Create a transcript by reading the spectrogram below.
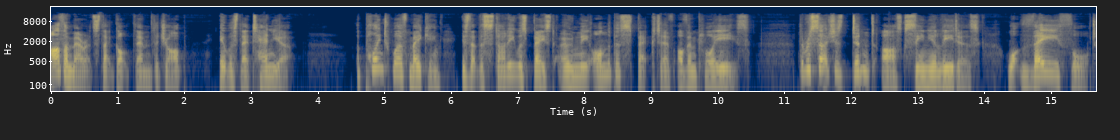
other merits that got them the job. It was their tenure. A point worth making is that the study was based only on the perspective of employees. The researchers didn't ask senior leaders what they thought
